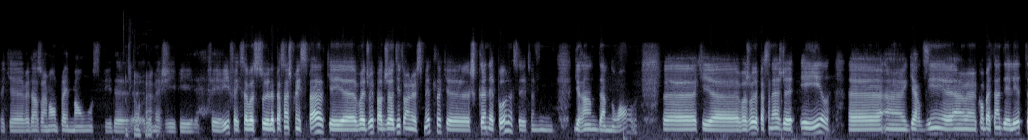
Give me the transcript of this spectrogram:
Fait que, euh, dans un monde plein de monstres, puis de, magie, puis de féerie. Fait que ça va sur le personnage principal qui est, euh, va être joué par Jodie Turner-Smith, là, que je connais pas. C'est une grande dame noire. euh, qui euh, va jouer le personnage de Eil, euh, un gardien, un, un combattant d'élite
